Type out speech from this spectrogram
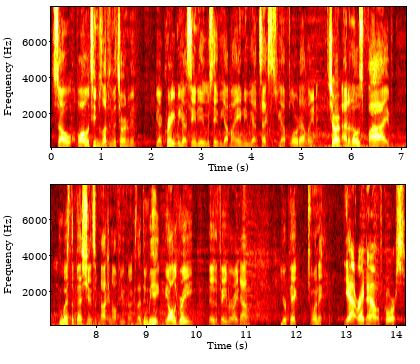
So, of all the teams left in the tournament, we got Creighton, we got San Diego State, we got Miami, we got Texas, we got Florida Atlantic. Sure. Out of those five, who has the best chance of knocking off UConn? Because I think we, we all agree they're the favorite right now. Your pick to win it. Yeah, right now, of course.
